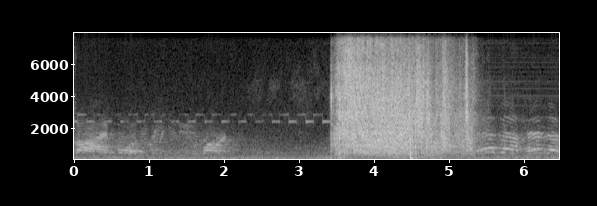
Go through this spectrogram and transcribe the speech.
five, four, three, two, one. Heads up, heads up.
